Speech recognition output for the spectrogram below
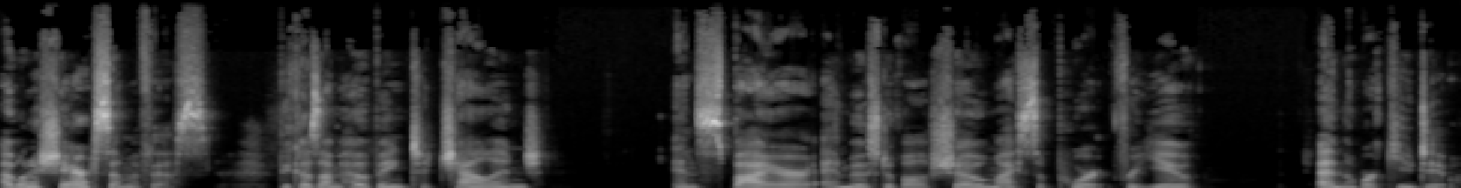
I want to share some of this because I'm hoping to challenge, inspire, and most of all, show my support for you and the work you do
